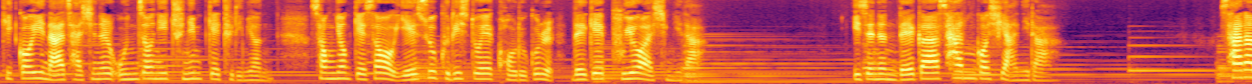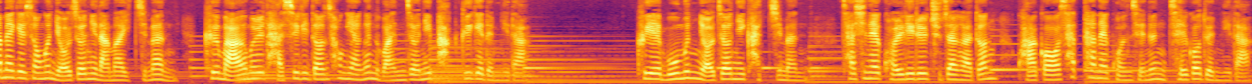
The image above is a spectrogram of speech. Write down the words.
기꺼이 나 자신을 온전히 주님께 드리면 성령께서 예수 그리스도의 거룩을 내게 부여하십니다. 이제는 내가 산 것이 아니라 사람의 개성은 여전히 남아있지만 그 마음을 다스리던 성향은 완전히 바뀌게 됩니다. 그의 몸은 여전히 같지만 자신의 권리를 주장하던 과거 사탄의 권세는 제거됩니다.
